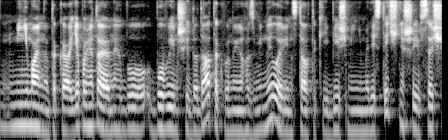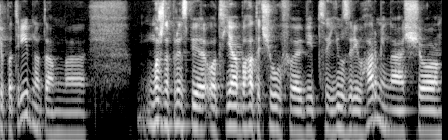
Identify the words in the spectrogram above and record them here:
мінімальна така. Я пам'ятаю, у них був, був інший додаток, вони його змінили. Він став такий більш мінімалістичніший, все, що потрібно. Там, е, можна, в принципі, от я багато чув е, від юзерів Гарміна, що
